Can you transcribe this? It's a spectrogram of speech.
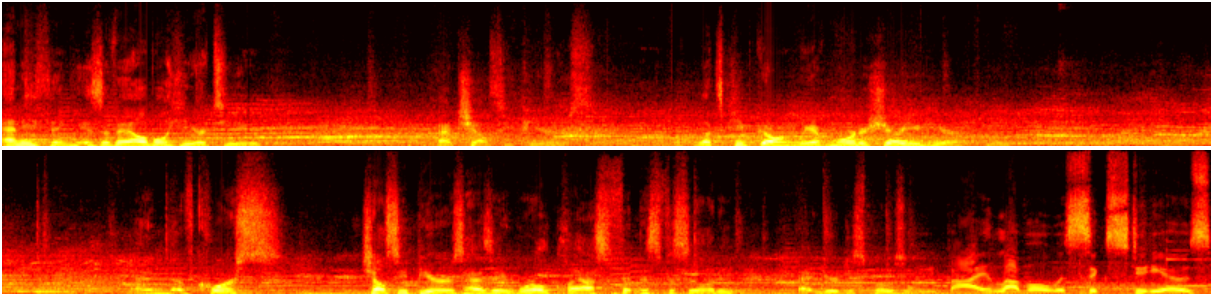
anything is available here to you at Chelsea Piers. Let's keep going. We have more to show you here. And of course, Chelsea Piers has a world class fitness facility at your disposal. Bi-level with six studios,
